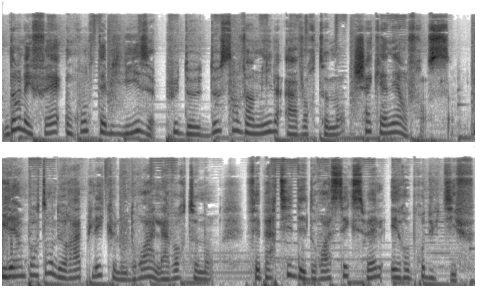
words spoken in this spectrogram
Dans les faits, on comptabilise plus de 220 000 avortements chaque année en France. Il est important de rappeler que le droit à l'avortement fait partie des droits sexuels et reproductifs,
